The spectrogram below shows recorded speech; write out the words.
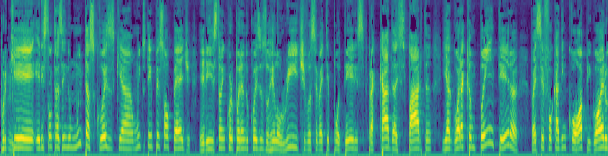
Porque Hum. eles estão trazendo muitas coisas que há muito tempo o pessoal pede. Eles estão incorporando coisas do Halo Reach, você vai ter poderes pra cada Spartan. E agora a campanha inteira vai ser focada em co-op, igual era o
